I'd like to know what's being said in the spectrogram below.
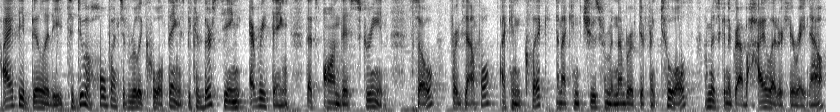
I have the ability to do a whole bunch of really cool things because they're seeing everything that's on this screen. So, for example, I can click and I can choose from a number of different tools. I'm just gonna grab a highlighter here right now,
